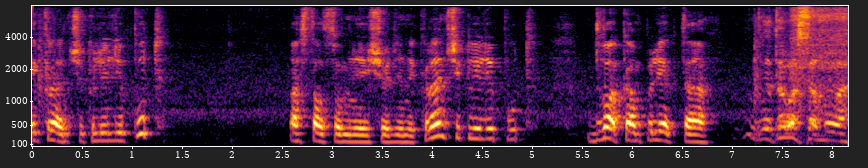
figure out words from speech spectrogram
Экранчик лилипут. Остался у меня еще один экранчик лилипут. Два комплекта этого самого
